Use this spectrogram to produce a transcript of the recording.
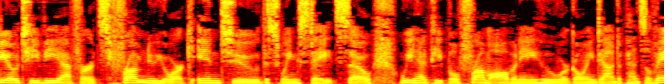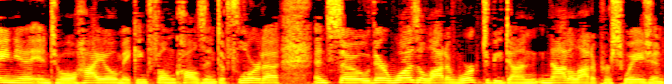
GOTV efforts from New York into the swing states. So we had people from Albany who were going down to Pennsylvania, into Ohio, making phone calls into Florida. And so there was a lot of work to be done, not a lot of persuasion.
